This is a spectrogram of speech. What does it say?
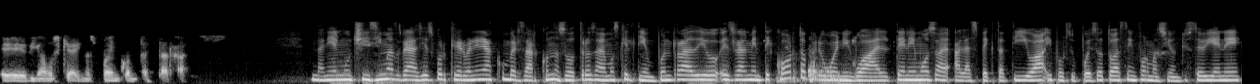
eh, digamos que ahí nos pueden contactar. Daniel, muchísimas gracias por querer venir a conversar con nosotros. Sabemos que el tiempo en radio es realmente corto, pero bueno, igual tenemos a, la expectativa y por supuesto toda esta información que usted viene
